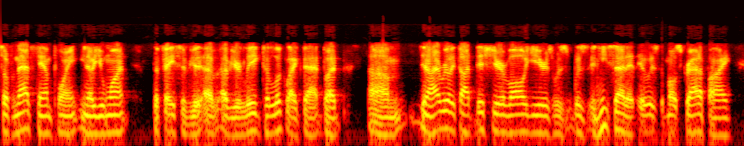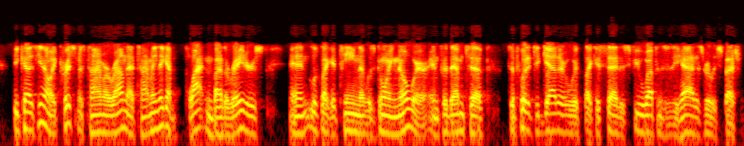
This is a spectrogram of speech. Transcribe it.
so from that standpoint, you know, you want the face of your of, of your league to look like that. But um, you know, I really thought this year of all years was was, and he said it, it was the most gratifying because you know at Christmas time or around that time, I mean they got flattened by the Raiders and looked like a team that was going nowhere, and for them to to put it together with, like I said, as few weapons as he had is really special.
